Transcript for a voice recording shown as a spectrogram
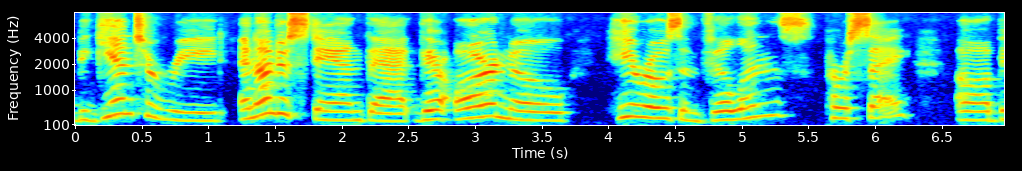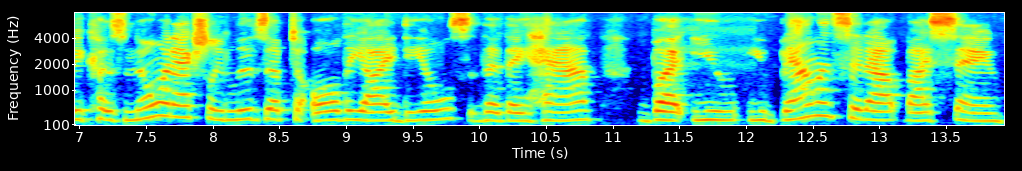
begin to read and understand that there are no heroes and villains per se. Uh, because no one actually lives up to all the ideals that they have but you you balance it out by saying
